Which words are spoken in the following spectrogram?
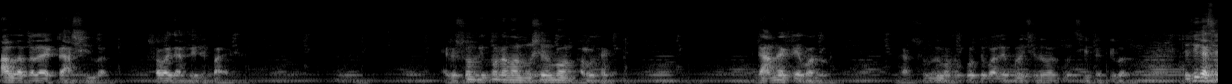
আল্লাহ তালার একটা আশীর্বাদ। সবাই গান গাইতে পারে। একটা সংগীত মনে মানুষের মন ভালো থাকে। গান একটা ভালো গান সুন্দর মতো করতে পারলে পরিচালনা করতে সেটা একটা ভালো তো ঠিক আছে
